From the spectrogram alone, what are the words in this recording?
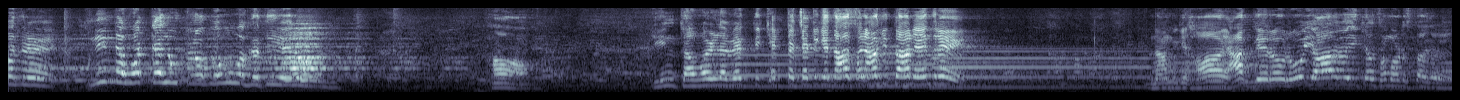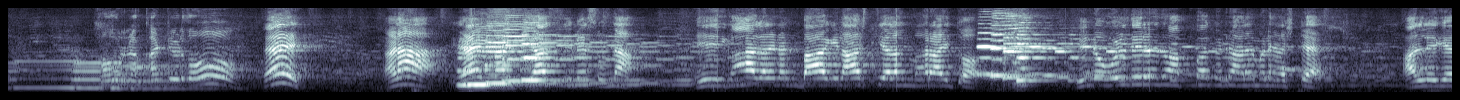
ಬಂದ್ರೆ ನಿನ್ನ ಹೊಟ್ಟೆಲಿ ಹುಟ್ಟಿರೋ ಮಗುವ ಗತಿ ಏನು? ಹಾ, ಇಂಥ ಒಳ್ಳೆ ವ್ಯಕ್ತಿ ಕೆಟ್ಟ ಚಟಿಗೆ ದಾಸನಾಗಿದ್ದಾನೆ ಅಂದ್ರೆ ನಮ್ಗೆ ಹಾ ಯಾಕದೇ ಇರೋರು ಯಾರೋ ಈ ಕೆಲಸ ಮಾಡಿಸ್ತಾ ಇದಾರೆ. ಅವ್ರನ್ನ ಕಂಡು ಹಿಡ್ದು ಏಯ್! ಮಾಡ್ತೀಯ ಸೀಮೆ ಸುಣ್ಣ? ಈಗಾಗಲೇ ನನ್ ಬಾಗಿನ ಆಸ್ತಿ ಎಲ್ಲ ಮಾರ ಆಯ್ತು. ಇನ್ನು ಉಳ್ದಿರೋದು ಅಪ್ಪ ಕಟ್ರೆ ಹಳೆ ಮನೆ ಅಷ್ಟೇ. ಅಲ್ಲಿಗೆ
